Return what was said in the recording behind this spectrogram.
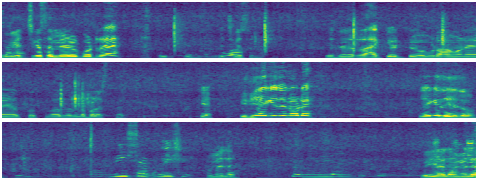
ನೀವು ಹೆಚ್ಚಿಗೆ ಸಂವೇಗ ಕೊಟ್ರೆ ಸಮಯ ಇದನ್ನ ರಾಕೆಟ್ ಉಡಾವಣೆ ತತ್ವದೆಲ್ಲ ಬಳಸ್ತಾರೆ. ಓಕೆ ಇದು ಹೇಗಿದೆ ನೋಡಿ? ಹೇಗಿದೆ ಇದು? ಆಮೇಲೆ? ಉಯ್ಯಾಲ ಆಮೇಲೆ?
